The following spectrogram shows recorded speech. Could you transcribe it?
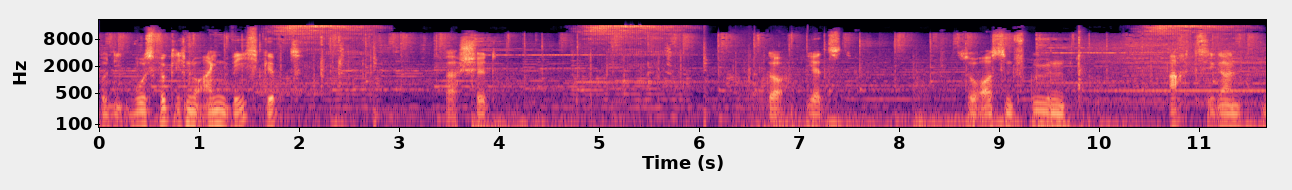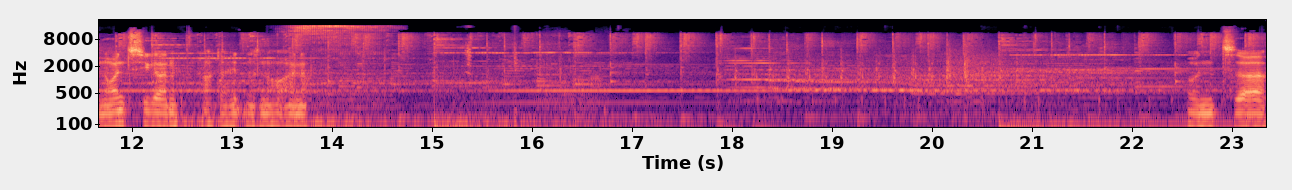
So die, wo es wirklich nur einen Weg gibt. Ah, shit. So, jetzt. So aus den frühen 80ern, 90ern. Ach, da hinten ist noch eine. Und äh,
